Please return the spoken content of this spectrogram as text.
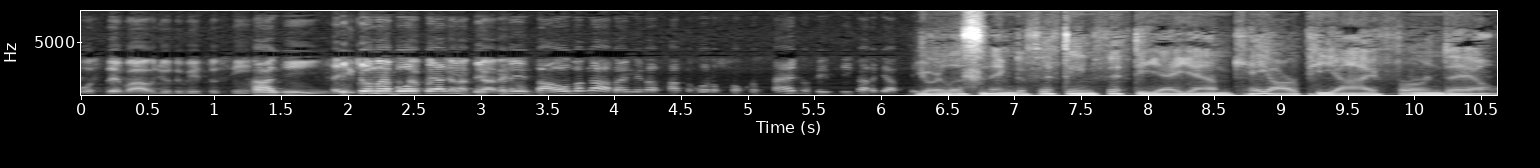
ਉਸ ਦੇ ਬਾਵਜੂਦ ਵੀ ਤੁਸੀਂ ਹਾਂਜੀ ਵਿੱਚੋਂ ਮੈਂ ਬੋਲ ਪਿਆ ਜੀ ਹੋ। ਦਾਉ ਲੰਘਾਦਾ ਮੇਰਾ ਸਤਗੁਰ ਸੁਖ ਸਹਿਜ ਸੇਤੀ ਕਰ ਜਾਤੀ You're listening to 1550 AM KRPI Ferndale.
